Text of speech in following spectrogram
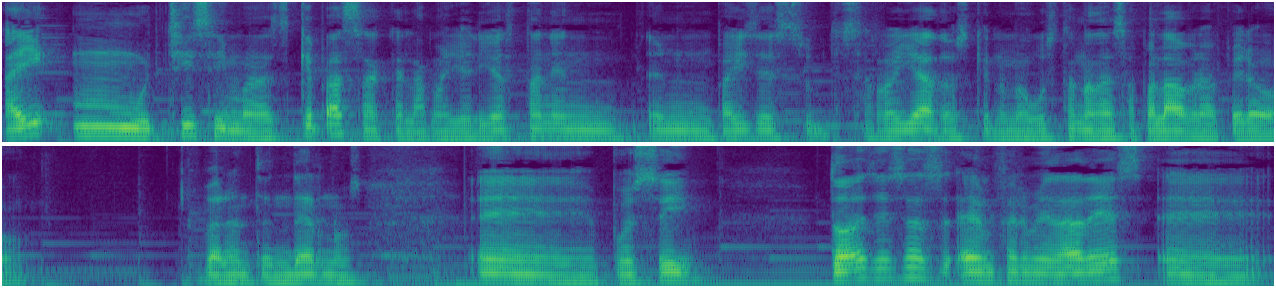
hay muchísimas. ¿Qué pasa? Que la mayoría están en, países subdesarrollados, que no me gusta nada esa palabra, pero para entendernos. Eh, pues sí, todas esas enfermedades eh,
